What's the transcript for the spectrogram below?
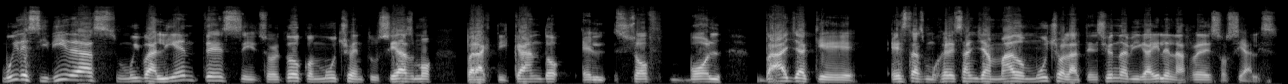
muy decididas, muy valientes y sobre todo con mucho entusiasmo practicando el softball. Vaya que estas mujeres han llamado mucho la atención a Abigail en las redes sociales.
